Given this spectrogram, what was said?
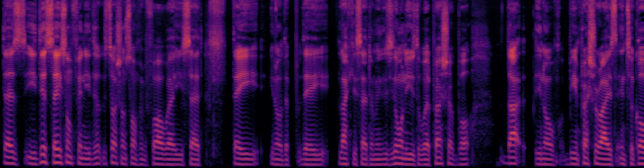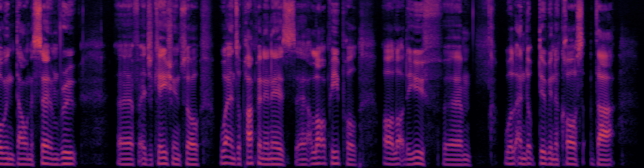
there's. You did say something. You touched on something before where you said they, you know, the, they, like you said. I mean, you don't want to use the word pressure, but that you know, being pressurized into going down a certain route uh, for education. So what ends up happening is uh, a lot of people or a lot of the youth um, will end up doing a course that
